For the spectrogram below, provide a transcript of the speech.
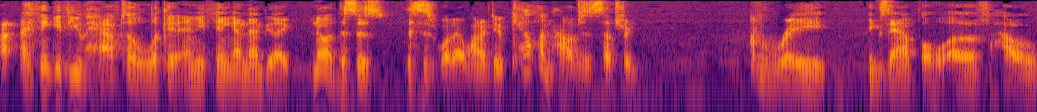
I think if you have to look at anything and then be like, no, this is this is what I want to do. Calvin Hobbes is such a great example of how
